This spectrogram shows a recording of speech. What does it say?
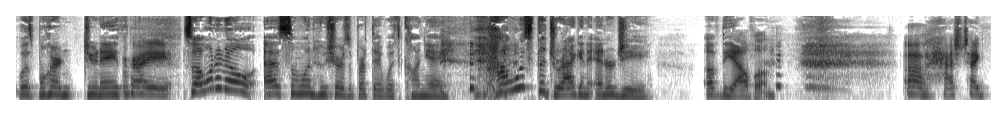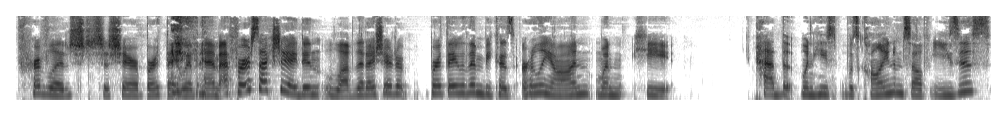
was born June 8th. Right. So I want to know, as someone who shares a birthday with Kanye, how was the dragon energy of the album? oh, hashtag privileged to share a birthday with him. At first, actually, I didn't love that I shared a birthday with him because early on, when he had the when he was calling himself Yeezus,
